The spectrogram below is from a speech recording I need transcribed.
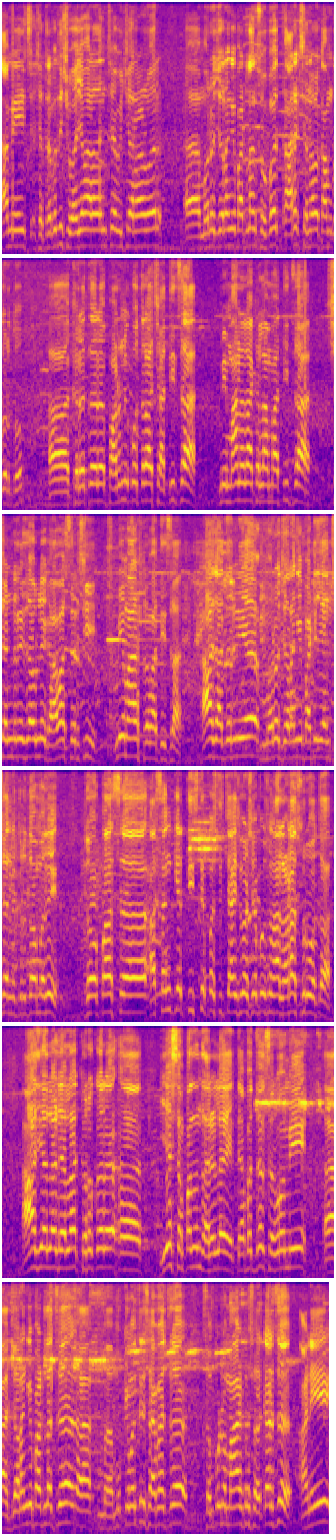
आम्ही छत्रपती शिवाजी महाराजांच्या विचारांवर मनोज जरांगे पाटलांसोबत आरक्षणावर काम करतो. खरं तर फाडून कोतरा छातीचा मी मान राखला मातीचा शंड रिजावले गावा सरशी मी महाराष्ट्र मातीचा. आज आदरणीय मनोज जरांगे पाटील यांच्या नेतृत्वामध्ये जवळपास असंख्य तीस ते पस्तीस चाळीस वर्षापासून हा लढा सुरू होता. आज या लढ्याला खरोखर यश संपादन झालेलं आहे. त्याबद्दल सर्व मी जरांगे पाटलाचं म- मुख्यमंत्री साहेबाचं संपूर्ण महाराष्ट्र सरकारचं आणि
